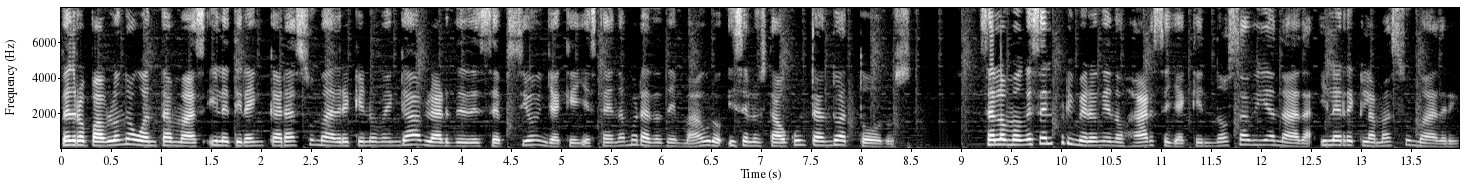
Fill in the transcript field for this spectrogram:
Pedro Pablo no aguanta más y le tira en cara a su madre que no venga a hablar de decepción ya que ella está enamorada de Mauro y se lo está ocultando a todos. Salomón es el primero en enojarse ya que no sabía nada y le reclama a su madre.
